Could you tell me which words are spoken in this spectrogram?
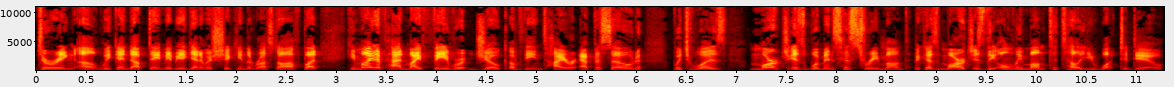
during a weekend update. Maybe again it was shaking the rust off, but he might have had my favorite joke of the entire episode, which was March is Women's History Month because March is the only month to tell you what to do.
